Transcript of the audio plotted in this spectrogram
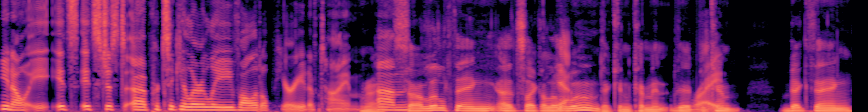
you know it's it's just a particularly volatile period of time right. um so a little thing, uh, it's like a little Yeah. wound. It can come in. It Right. become a big thing.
